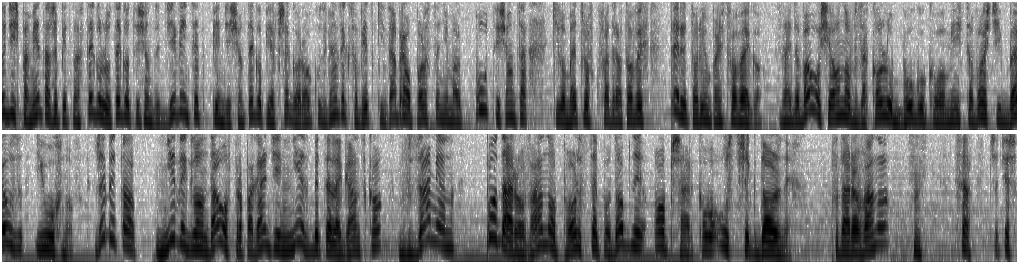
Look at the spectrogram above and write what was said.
Kto dziś pamięta, że 15 lutego 1951 roku Związek Sowiecki zabrał Polsce niemal pół tysiąca kilometrów kwadratowych terytorium państwowego. Znajdowało się ono w zakolu Bugu koło miejscowości Bełz i Uchnów. Żeby to nie wyglądało w propagandzie niezbyt elegancko, w zamian podarowano Polsce podobny obszar koło Ustrzyk Dolnych. Podarowano? Przecież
